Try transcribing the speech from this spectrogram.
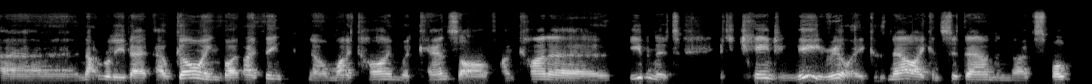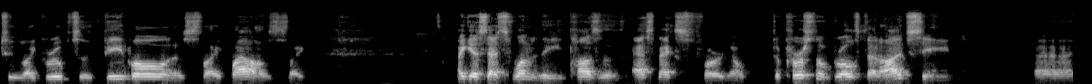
uh, not really that outgoing. But I think you know my time with CanSolve, I'm kind of even it's it's changing me really because now I can sit down and I've spoke to like groups of people and it's like wow it's like I guess that's one of the positive aspects for you know the personal growth that I've seen uh,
